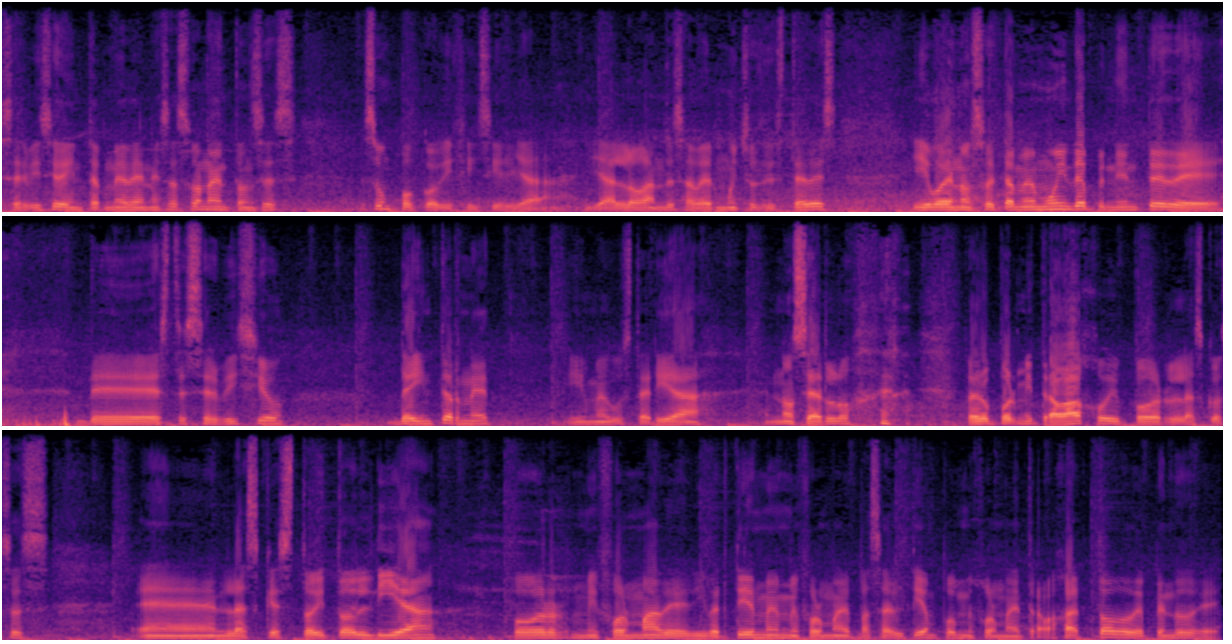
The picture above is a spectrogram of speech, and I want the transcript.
servicio de internet en esa zona, entonces es un poco difícil, ya, ya lo han de saber muchos de ustedes. Y bueno, soy también muy independiente de, de este servicio de internet y me gustaría no serlo, pero por mi trabajo y por las cosas en las que estoy todo el día, por mi forma de divertirme, mi forma de pasar el tiempo, mi forma de trabajar, todo depende de,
